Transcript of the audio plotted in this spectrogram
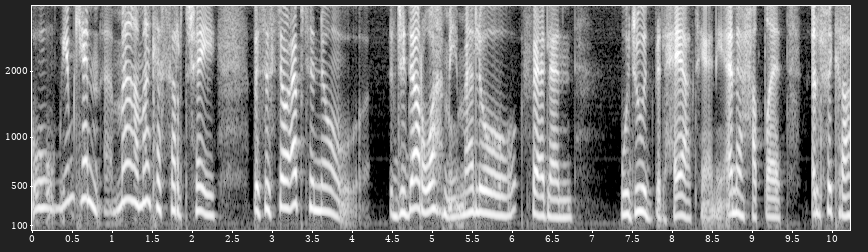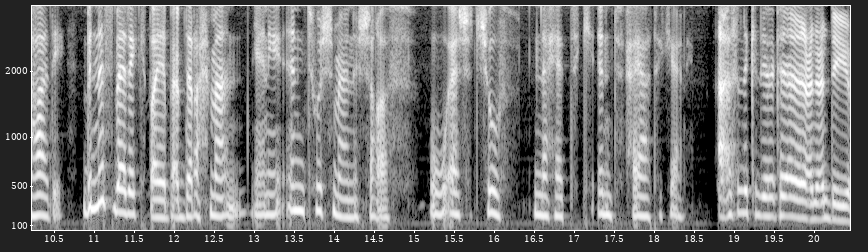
ويمكن ما ما كسرت شيء بس استوعبت أنه جدار وهمي ما له فعلا وجود بالحياة. يعني أنا حطيت الفكرة هذه. بالنسبة لك طيب عبد الرحمن يعني أنت وش معنى الشغف؟ وإيش تشوف من ناحيتك أنت في حياتك يعني؟ أحس أنك يعني عندي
